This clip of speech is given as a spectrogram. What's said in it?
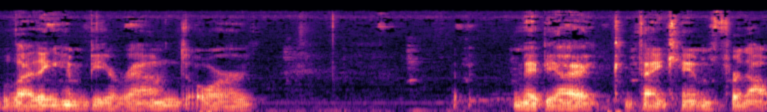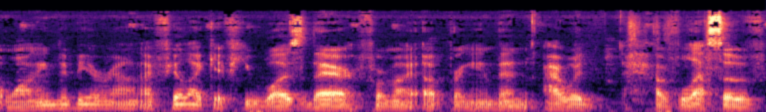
letting him be around or maybe I can thank him for not wanting to be around. I feel like if he was there for my upbringing, then I would have less of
